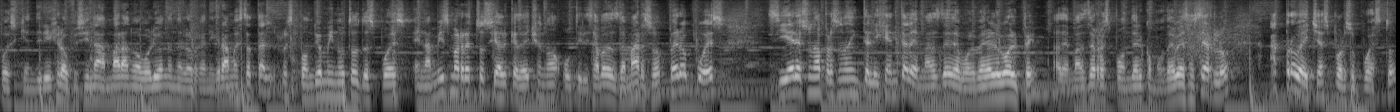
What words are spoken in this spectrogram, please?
pues quien dirige la oficina Amara Nuevo León en el organigrama estatal, respondió minutos después en la misma red social que de hecho no utilizaba desde marzo, pero pues si eres una persona inteligente, además de devolver el golpe, además de responder como debes hacerlo, aprovechas por supuesto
